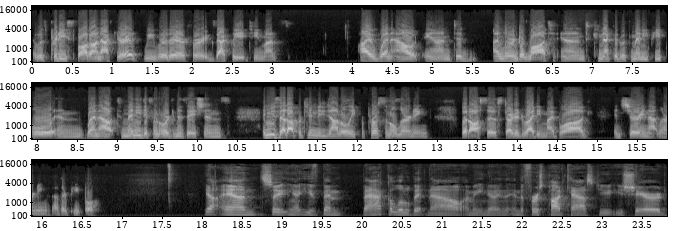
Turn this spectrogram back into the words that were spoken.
it was pretty spot on accurate. We were there for exactly 18 months. I went out and did, I learned a lot and connected with many people and went out to many different organizations and used that opportunity not only for personal learning, but also started writing my blog and sharing that learning with other people. Yeah. And so, you know, you've been back a little bit now. I mean, you know, in, in the first podcast, you, you shared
